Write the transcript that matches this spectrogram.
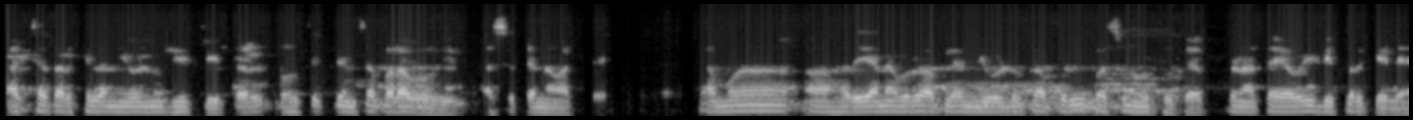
आजच्या तारखेला निवडणूक घेतली तर बहुतेक त्यांचा पराभव होईल असं त्यांना वाटतंय. त्यामुळं हरियाणाबरोबर आपल्या निवडणुका पूर्वीपासून होत होत्या पण आता यावेळी डिफर केल्या.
